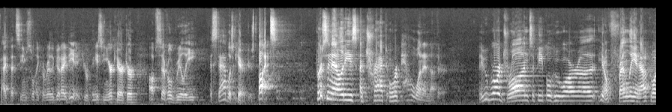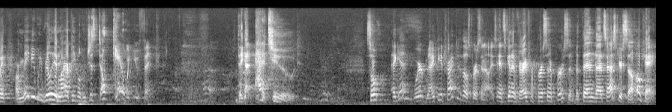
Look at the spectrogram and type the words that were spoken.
In fact, that seems like a really good idea. You're basing your character off several really established characters. But personalities attract or repel one another. Maybe we're drawn to people who are, uh, you know, friendly and outgoing, or maybe we really admire people who just don't care what you think. They got attitude. So again, we might be attracted to those personalities, and it's going to vary from person to person. But then that's ask yourself, okay,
